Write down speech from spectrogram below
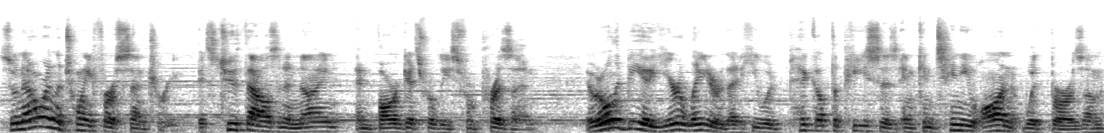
So now we're in the 21st century. It's 2009 and Varg gets released from prison. It would only be a year later that he would pick up the pieces and continue on with Burzum,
